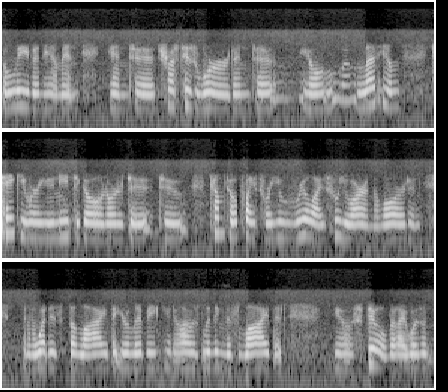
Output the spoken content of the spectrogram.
believe in Him and and to trust His word and to you know let Him take you where you need to go in order to to come to a place where you realize who you are in the Lord and and what is the lie that you're living. You know, I was living this lie that you know still that I wasn't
